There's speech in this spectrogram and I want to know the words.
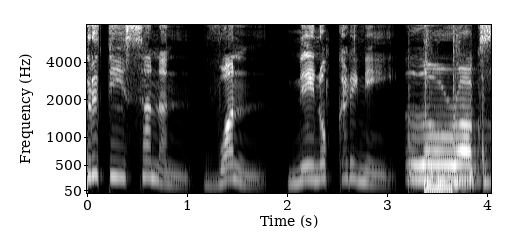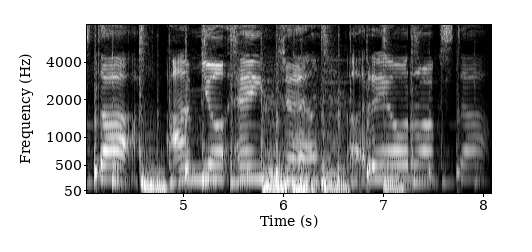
Kriti Sanon one Nenokkadine Hello, rockstar. I'm your angel. Areo rockstar.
